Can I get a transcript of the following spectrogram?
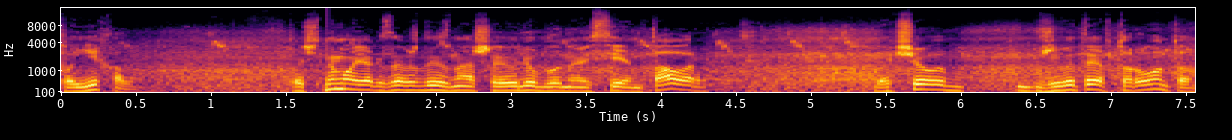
Поїхали. Почнемо, як завжди, з нашої улюбленої CN Tower. Якщо ви живете в Торонто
